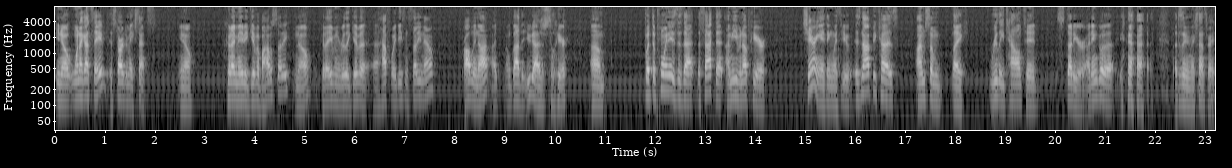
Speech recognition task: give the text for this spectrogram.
you know, when I got saved, it started to make sense. You know, could I maybe give a Bible study? No. Could I even really give a, a halfway decent study now? Probably not. I, am glad that you guys are still here. Um, but the point is, is that the fact that I'm even up here sharing anything with you is not because I'm some like really talented studier. I didn't go to. that doesn't even make sense, right?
